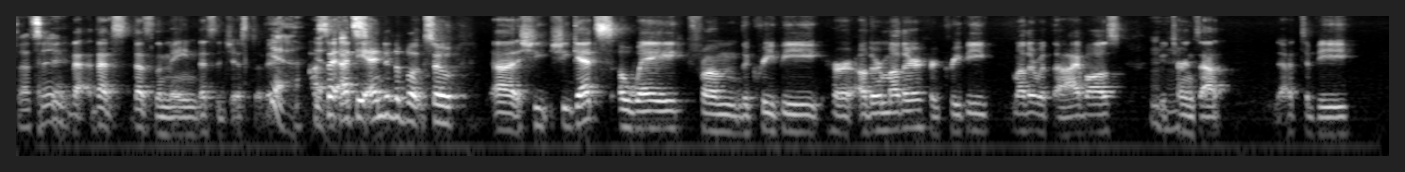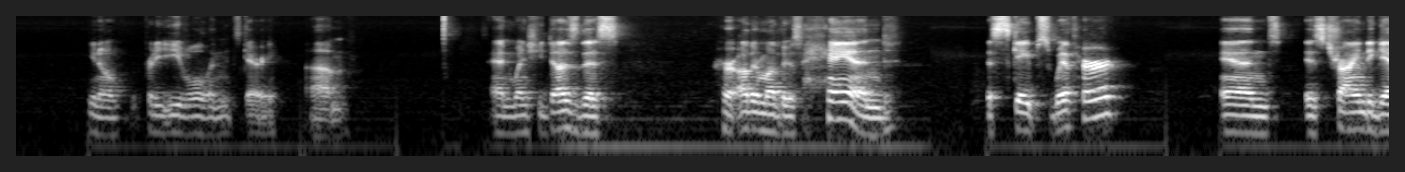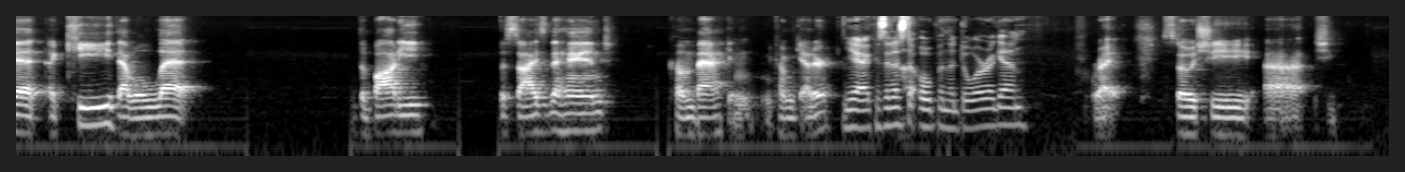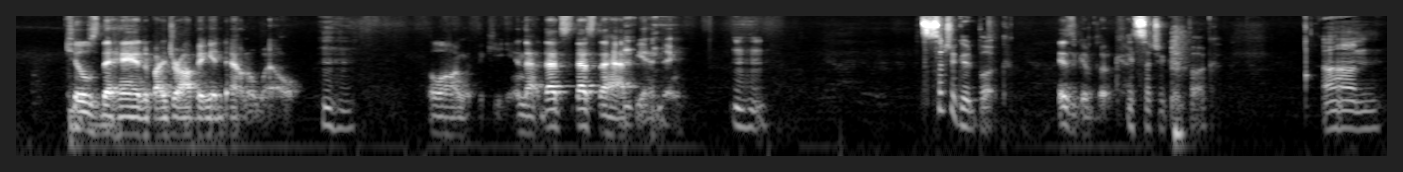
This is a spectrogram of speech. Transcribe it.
That's I it. that, that's that's the main that's the gist of it. Yeah, I'll yeah, say at the end of the book, so uh, she she gets away from the creepy her other mother, her creepy mother with the eyeballs, who Mhm. turns out uh, to be, you know, pretty evil and scary. Um, and when she does this, her other mother's hand escapes with her and is trying to get a key that will let the body the size of the hand come back and, and come get her Yeah, because it has to open the door again. right so she uh, she kills the hand by dropping it down a well Mm-hmm. along with the key, and that that's that's the happy ending. It's such a good book. It's a good book. It's such a good book. Um,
